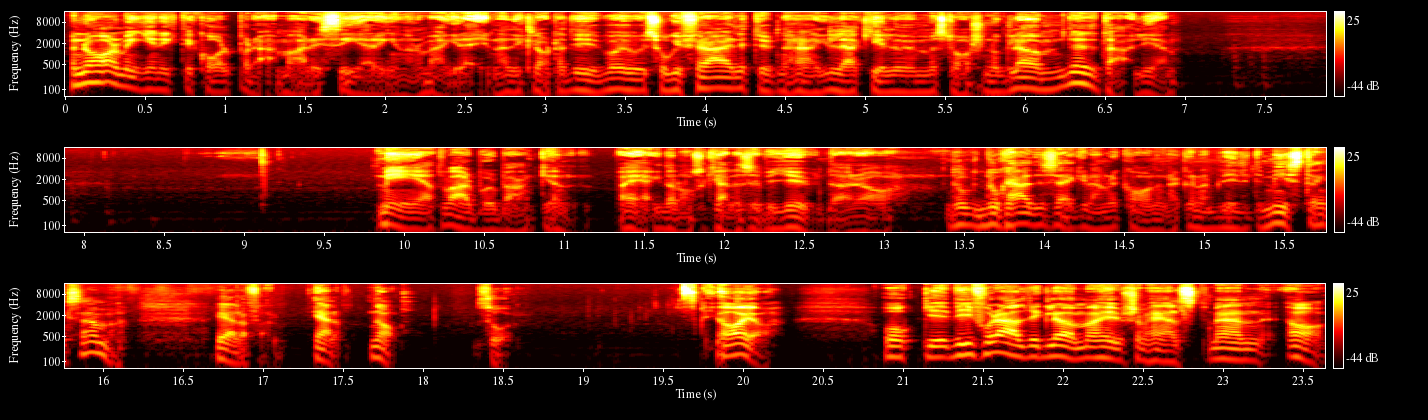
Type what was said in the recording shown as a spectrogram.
Men nu har de ingen riktig koll på det här med ariseringen och de här grejerna. Det är klart att det såg ju förärligt ut när den här lilla killen med mustaschen och glömde detaljen. Med att Warburgbanken var ägd av de som kallade sig för judar. Ja. Då, då hade säkert amerikanerna kunnat bli lite misstänksamma. I alla fall. Ja, no. så. Ja, ja. Och eh, vi får aldrig glömma hur som helst, men ja,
